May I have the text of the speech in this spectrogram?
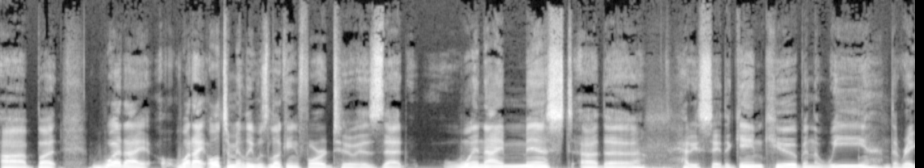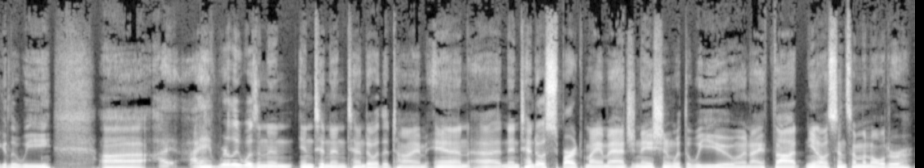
uh, but what I what I ultimately was looking forward to is that when I missed uh, the how do you say the GameCube and the Wii, the regular Wii. Uh, I I really wasn't in, into Nintendo at the time, and uh, Nintendo sparked my imagination with the Wii U, and I thought, you know, since I'm an older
